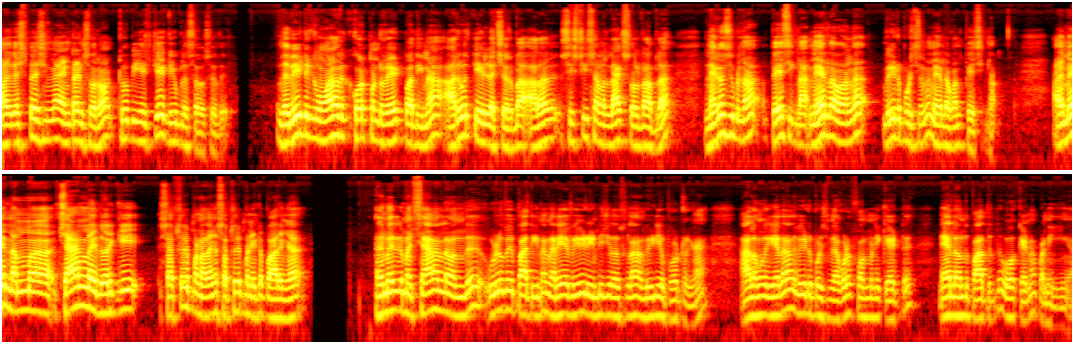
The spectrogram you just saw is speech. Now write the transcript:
அது வெஸ்ட் பேசிங்னா என்ட்ரன்ஸ் வரும். டூ பிஹெச்கே டியூப்ளஸ் ஹவுஸ் இது. இந்த வீட்டுக்கு ஓனருக்கு கோட் பண்ணுற ரேட் பார்த்தீங்கன்னா அறுபத்தி ஏழு லட்சம் ரூபாய். அதாவது சிக்ஸ்டி செவன் லேக்ஸ் சொல்கிறாப்புல நெகோசியபிள் தான் பேசிக்கலாம். நேரில் வாங்க வீடு பிடிச்சிருந்தா நேரில் உட்காந்து பேசிக்கலாம். அதுமாரி நம்ம சேனலில் இது வரைக்கும் சப்ஸ்கிரைப் பண்ணாதவங்க சப்ஸ்கிரைப் பண்ணிவிட்டு பாருங்கள் அதுமாரி நம்ம சேனலில் வந்து உள்ளே போய் பார்த்தீங்கன்னா நிறைய வீடு இண்டிவிஜுவல்ஸ்லாம் வீடியோ போட்டிருக்கேன். அதில் உங்களுக்கு ஏதாவது வீடு பிடிச்சிருந்தா கூட ஃபோன் பண்ணி கேட்டு நேரில் வந்து பார்த்துட்டு ஓகேனா பண்ணிக்கிங்க.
